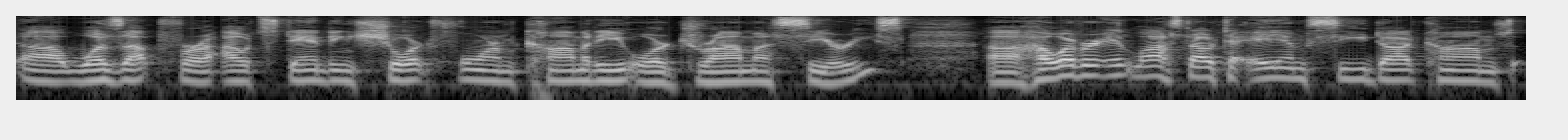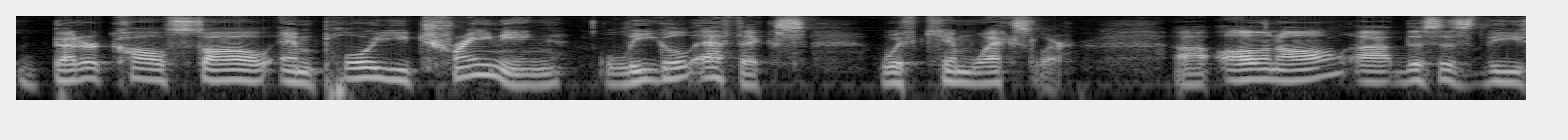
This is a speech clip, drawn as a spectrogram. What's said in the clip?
uh, was up for Outstanding Short Form Comedy or Drama Series. Uh, however, it lost out to AMC.com's Better Call Saul Employee Training Legal Ethics with Kim Wexler. Uh, all in all, uh, this is the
